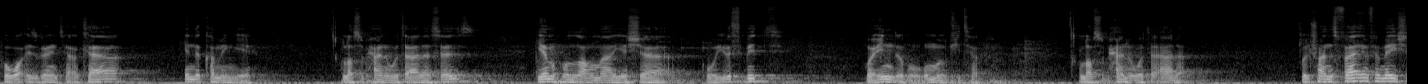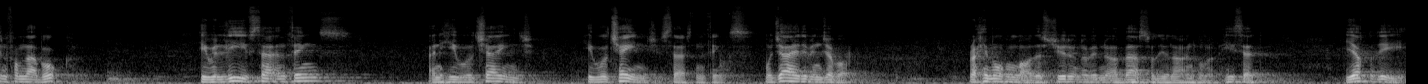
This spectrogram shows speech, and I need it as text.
for what is going to occur in the coming year. Allah subhanahu wa ta'ala says, يمحو الله ما يشاء ويثبت وعنده أم الكتاب. Allah subhanahu wa ta'ala will transfer information from that book, he will leave certain things, and he will change. He will change certain things. Mujahid ibn Jabr, rahimahullah, the student of Ibn Abbas, he said, يقضي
